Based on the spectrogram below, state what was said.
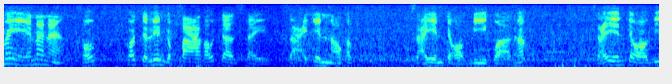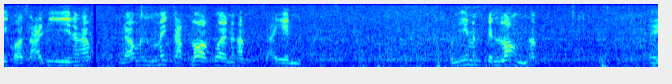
ไม่นั่นน่ะเขาก็จะเล่นกับปลาเขาจะใส่สายเอ็นเอาครับ สายเอ็นจะออกดีกว่านะครับ สายเอ็นจะออกดีกว่าสาย PE นะครับ แล้วมันไม่กัดลอกด้วยนะครับ สายเอ็นตัวนี้มันเป็นร่องครับไอ้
